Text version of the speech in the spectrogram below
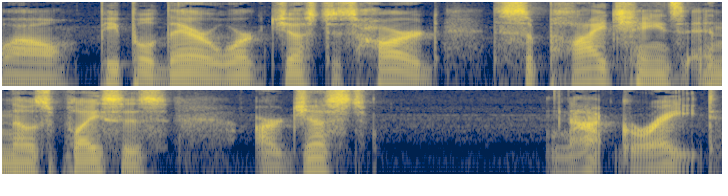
while people there work just as hard, the supply chains in those places are just not great.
